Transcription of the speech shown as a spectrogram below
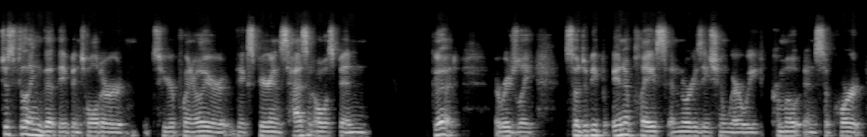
just feeling that they've been told, or to your point earlier, the experience hasn't always been good originally. So to be in a place, in an organization where we promote and support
